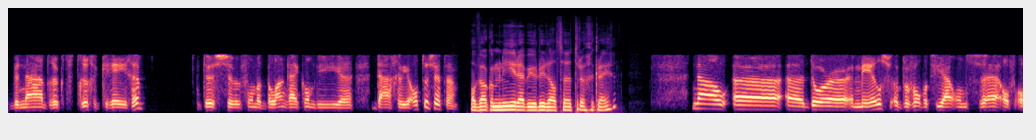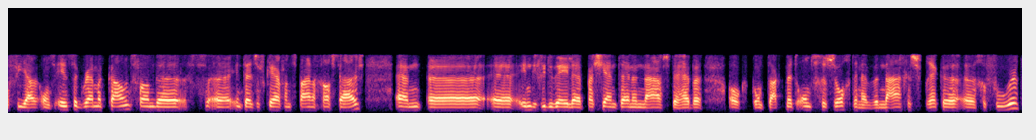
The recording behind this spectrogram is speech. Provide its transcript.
benadrukt teruggekregen. Dus we vonden het belangrijk om die dagen weer op te zetten. Op welke manier hebben jullie dat teruggekregen? Nou, uh, door mails, bijvoorbeeld via ons of, of, via ons Instagram-account van de intensive care van het Spaarne Gasthuis. En individuele patiënten en hun naasten hebben ook contact met ons gezocht en hebben we nagesprekken gevoerd.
